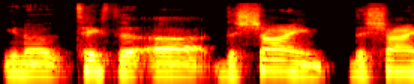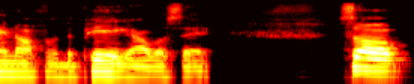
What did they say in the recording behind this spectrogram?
You know, takes the uh the shine, the shine off of the pig, I would say. So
